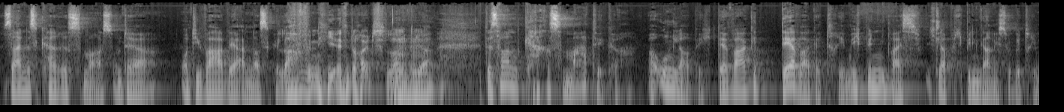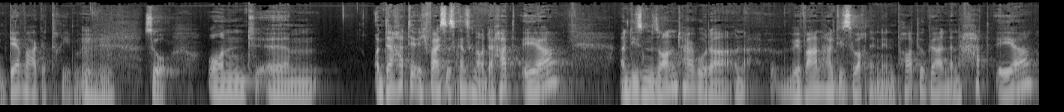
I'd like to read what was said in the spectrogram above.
seines Charismas und der und die Wahl wäre anders gelaufen hier in Deutschland, mhm. ja. Das war ein Charismatiker, war unglaublich. Der war, der war getrieben. Ich bin, weiß, ich glaube, ich bin gar nicht so getrieben. Der war getrieben. Mhm. So und ähm, und da hat er, ich weiß das ganz genau, da hat er an diesem Sonntag oder wir waren halt dieses Wochenende in Portugal, und dann hat er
